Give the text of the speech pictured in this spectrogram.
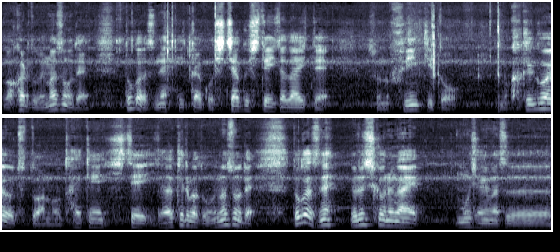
分かると思いますのでどうかですね一回こう試着していただいてその雰囲気とかけ具合をちょっとあの体験していただければと思いますのでどうかですねよろしくお願い申し上げます。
